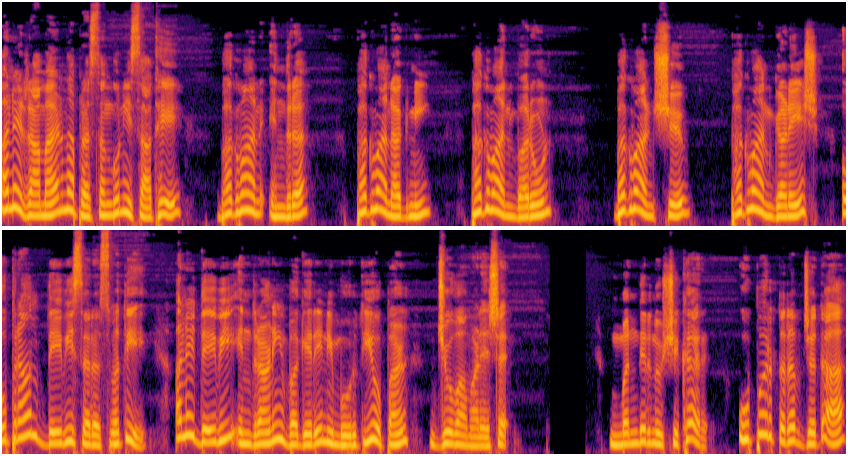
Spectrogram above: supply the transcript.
અને રામાયણના પ્રસંગોની સાથે ભગવાન ઇન્દ્ર, ભગવાન અગ્નિ, ભગવાન વરુણ, ભગવાન શિવ, ભગવાન ગણેશ, ઉપરાંત દેવી સરસ્વતી અને દેવી ઇન્દ્રાણી વગેરેની મૂર્તિઓ પણ જોવા મળે છે. મંદિરનું શિખર ઉપર તરફ જતા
